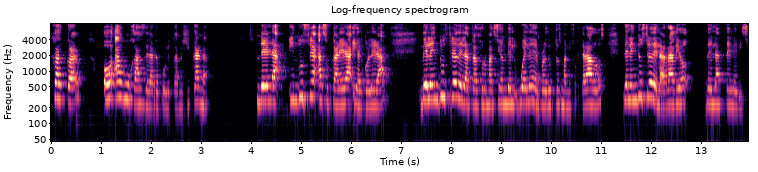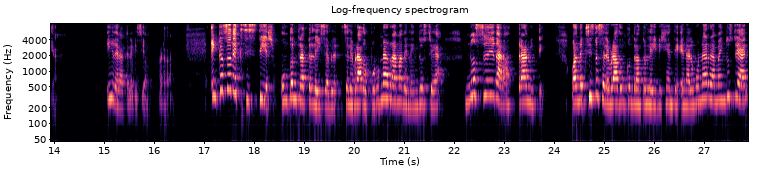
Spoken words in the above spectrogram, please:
hardcard o agujas de la República Mexicana, de la industria azucarera y alcoholera, de la industria de la transformación del huele de productos manufacturados, de la industria de la radio, de la televisión y de la televisión, perdón. En caso de existir un contrato ley celebrado por una rama de la industria, no se dará trámite. Cuando exista celebrado un contrato ley vigente en alguna rama industrial,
